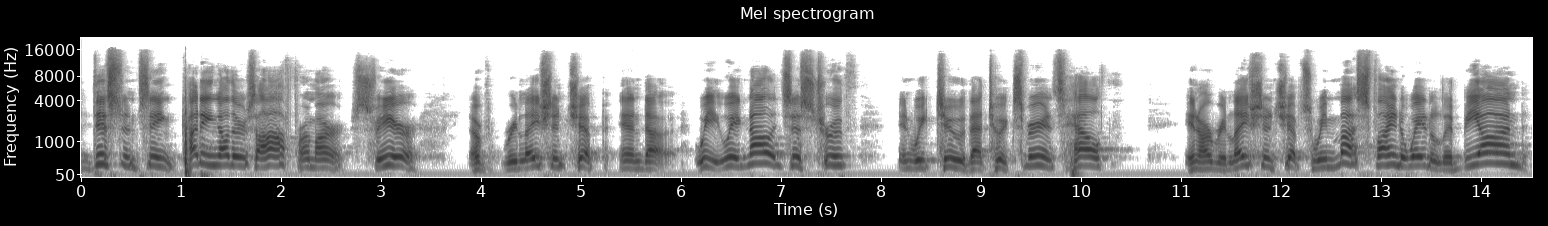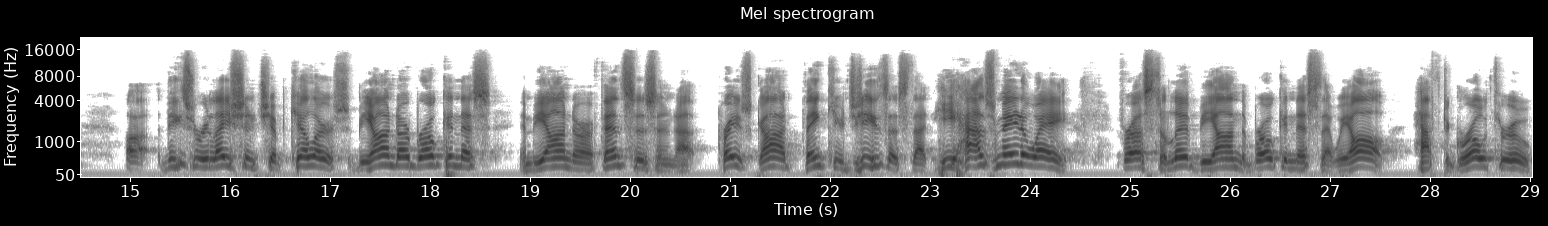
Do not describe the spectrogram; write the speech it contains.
distancing, cutting others off from our sphere of relationship. And uh, we, we acknowledge this truth in week two that to experience health in our relationships, we must find a way to live beyond uh, these relationship killers, beyond our brokenness and beyond our offenses. And uh, praise God, thank you, Jesus, that He has made a way for us to live beyond the brokenness that we all have to grow through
